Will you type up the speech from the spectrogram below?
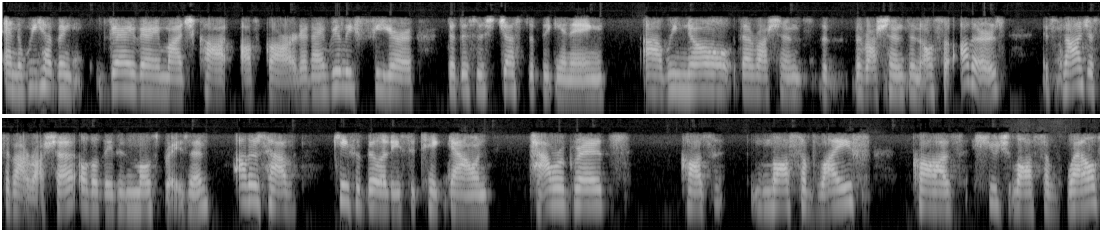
And we have been very, very much caught off guard. And I really fear that this is just the beginning. Uh, we know that Russians, the, the Russians, and also others, it's not just about Russia, although they've been most brazen. Others have capabilities to take down power grids, cause loss of life, cause huge loss of wealth,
